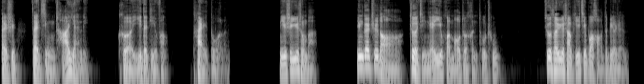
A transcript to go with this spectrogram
但是在警察眼里，可疑的地方太多了。你是医生吧？应该知道这几年医患矛盾很突出，就算遇上脾气不好的病人，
